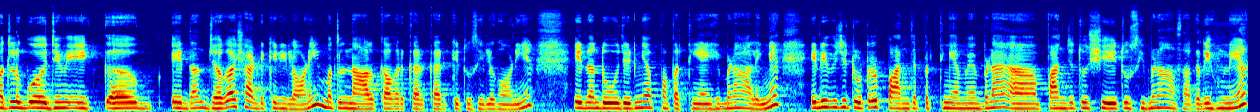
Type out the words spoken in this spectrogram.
ਮਤਲਬ ਗੋ- ਜਿਵੇਂ ਇੱਕ ਇਦਾਂ ਜਗ੍ਹਾ ਛੱਡ ਕੇ ਨਹੀਂ ਲਾਉਣੀ ਮਤਲਬ ਨਾਲ ਕਵਰ ਕਰ ਕਰਕੇ ਤੁਸੀਂ ਲਗਾਉਣੀ ਆ। ਇਦਾਂ ਦੋ ਜਿਹੜੀਆਂ ਆਪਾਂ ਪੱਤੀਆਂ ਇਹ ਬਣਾ ਲਈਆਂ। ਇਹਦੇ ਵਿੱਚ ਟੋਟਲ ਪੰਜ ਪੱਤੀਆਂ ਮੈਂ ਬਣਾ ਅ, ਪੰਜ ਤੋਂ 6 ਤੁਸੀਂ ਬਣਾ ਸਕਦੇ ਹੁੰਨੇ ਆ।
